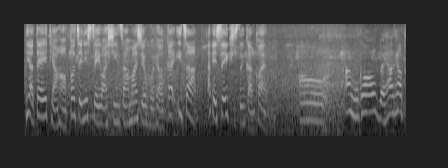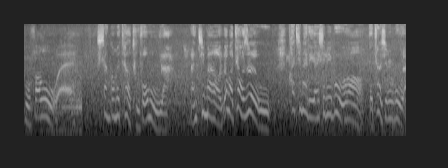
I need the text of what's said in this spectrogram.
你若对一条吼，保证你洗完心脏马上恢复，甲以前还袂洗时阵共款。哦，啊，不过我袂晓跳土风舞诶。相公要跳土风舞啦，人即卖哦拢嘛跳热舞，看即马流行什么舞哦，就跳什么舞啦。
